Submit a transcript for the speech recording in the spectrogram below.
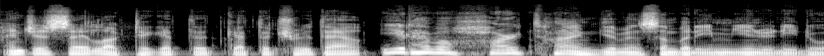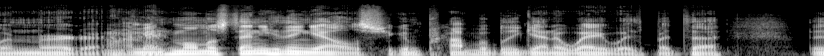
and just say, look, to get the get the truth out. you'd have a hard time giving somebody immunity to a murder. I mean, almost anything else you can probably get away with, but uh, the,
